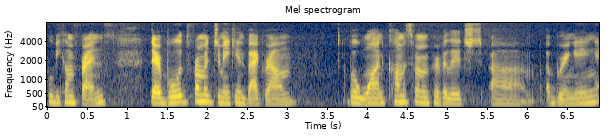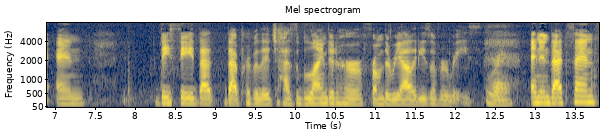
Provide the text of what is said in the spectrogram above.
who become friends. They're both from a jamaican background but one comes from a privileged um, upbringing and they say that that privilege has blinded her from the realities of her race. Right. and in that sense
